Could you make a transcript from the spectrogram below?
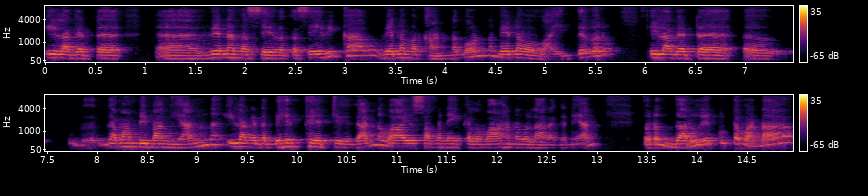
ඊළඟට වෙනම සේවක සේවිකාව වෙනම කන්න බොන්න වෙනම වෛද්‍යවරු ඊළඟට ගමන් බිමන් යන්න ඊළඟට බෙහෙත් ටික ගන්න වායු සමනය කළ වාහනවල අරගෙන යන්න. එතකොට දරුවෙකුට වඩා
